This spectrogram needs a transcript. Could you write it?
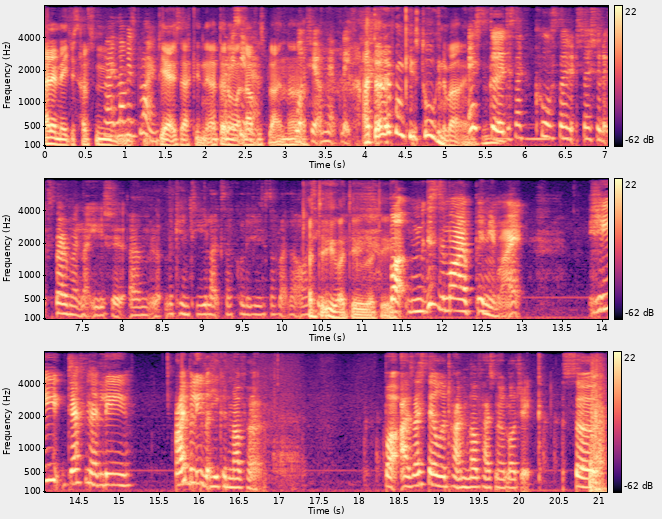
And then they just have some. Like Love is Blind. Yeah, exactly. I don't Have know what Love that? is Blind. No. Watch it on Netflix. I don't know. Everyone keeps talking about it. It's good. It's like a cool so- social experiment that you should um look, look into. You like psychology and stuff like that. I do, I do, I do. But this is my opinion, right? He definitely, I believe that he can love her. But as I say all the time, love has no logic. So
